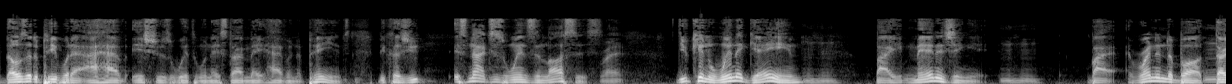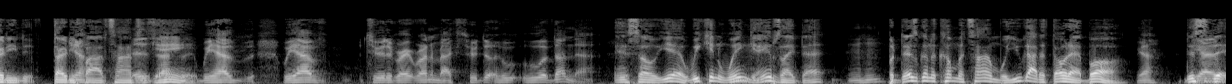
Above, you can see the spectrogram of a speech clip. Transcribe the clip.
Those are the people that I have issues with when they start make, having opinions because you, it's not just wins and losses. Right. You can win a game Mm-hmm. By managing it, by running the ball 30 to 35 Mm-hmm. Yeah, times exactly. a game. We have we have two of the great running backs who do, who who have done that. And so, yeah, we can Mm-hmm. win games like that, but there's going to come a time where you got to throw that ball. Yeah. This is gotta- the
